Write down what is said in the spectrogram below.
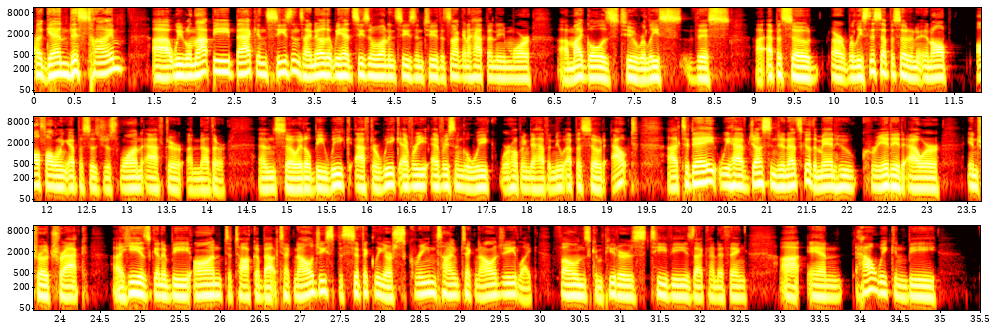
again this time. Uh, we will not be back in seasons. I know that we had season one and season two. That's not going to happen anymore. Uh, my goal is to release this uh, episode or release this episode and, and all all following episodes just one after another and so it'll be week after week every every single week we're hoping to have a new episode out uh, today we have justin janetzko the man who created our intro track uh, he is going to be on to talk about technology specifically our screen time technology like phones computers tvs that kind of thing uh, and how we can be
